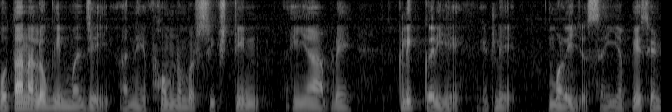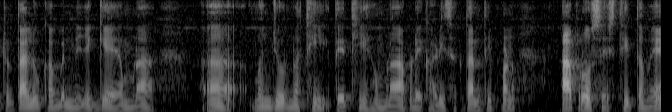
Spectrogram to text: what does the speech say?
પોતાના લોગિનમાં જઈ અને ફોર્મ નંબર સિક્સટીન અહીંયા આપણે ક્લિક કરીએ એટલે મળી જશે. અહીંયા પે સેન્ટર તાલુકા બંને જગ્યાએ હમણાં મંજૂર નથી, તેથી હમણાં આપણે કાઢી શકતા નથી, પણ આ પ્રોસેસથી તમે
